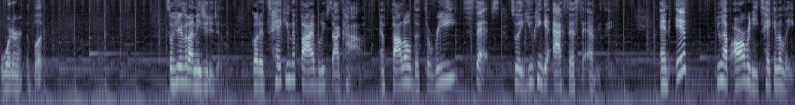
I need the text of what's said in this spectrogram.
order the book. So here's what I need you to do go to takingthefiveleaps.com and follow the three steps so that you can get access to everything. And if you have already taken the leap,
